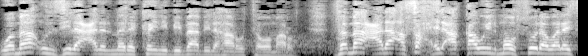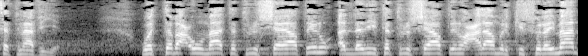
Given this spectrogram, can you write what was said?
وما أنزل على الملكين ببابل هاروت وماروت. فما على أصح الأقاويل موصولة وليست نافية. واتبعوا ما تتلو الشياطين الذي تتلو الشياطين على ملك سليمان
